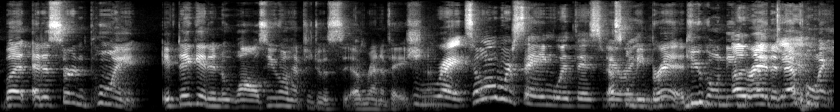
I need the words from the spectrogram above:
But at a certain point, if they get into walls, you're gonna have to do a renovation. Right. So all we're saying with this That's very, gonna be bread. You're gonna need Uh, bread at that point.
